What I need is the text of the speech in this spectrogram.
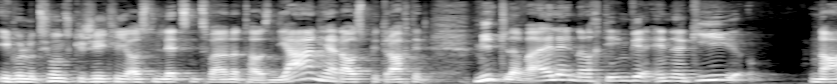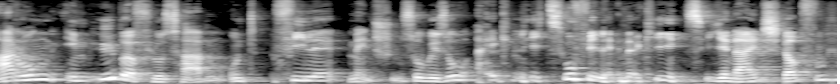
evolutionsgeschichtlich aus den letzten 200.000 Jahren heraus betrachtet. Mittlerweile, nachdem wir Energie Nahrung im Überfluss haben und viele Menschen sowieso eigentlich zu viel Energie in sich hineinstopfen,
